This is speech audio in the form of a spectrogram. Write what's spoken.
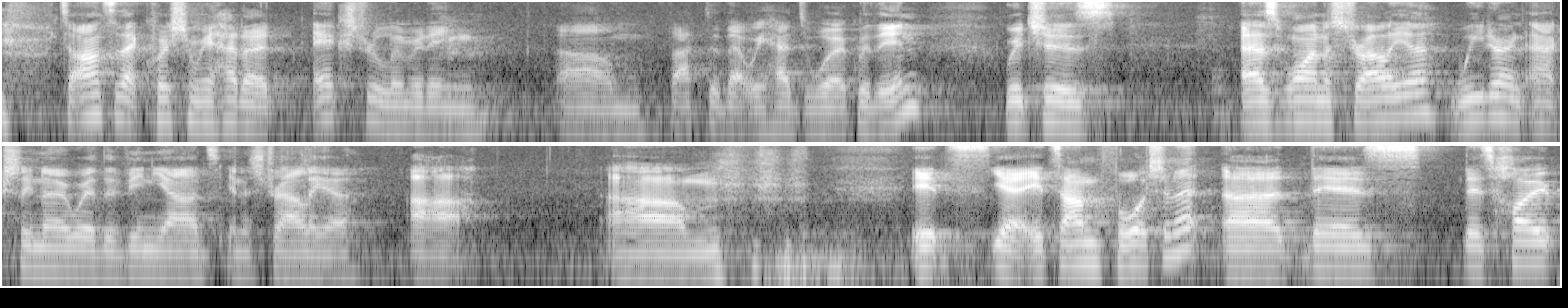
to answer that question, we had an extra limiting um, factor that we had to work within, which is, as Wine Australia, we don't actually know where the vineyards in Australia are. Um, it's, yeah, it's unfortunate. Uh, there's, there's hope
